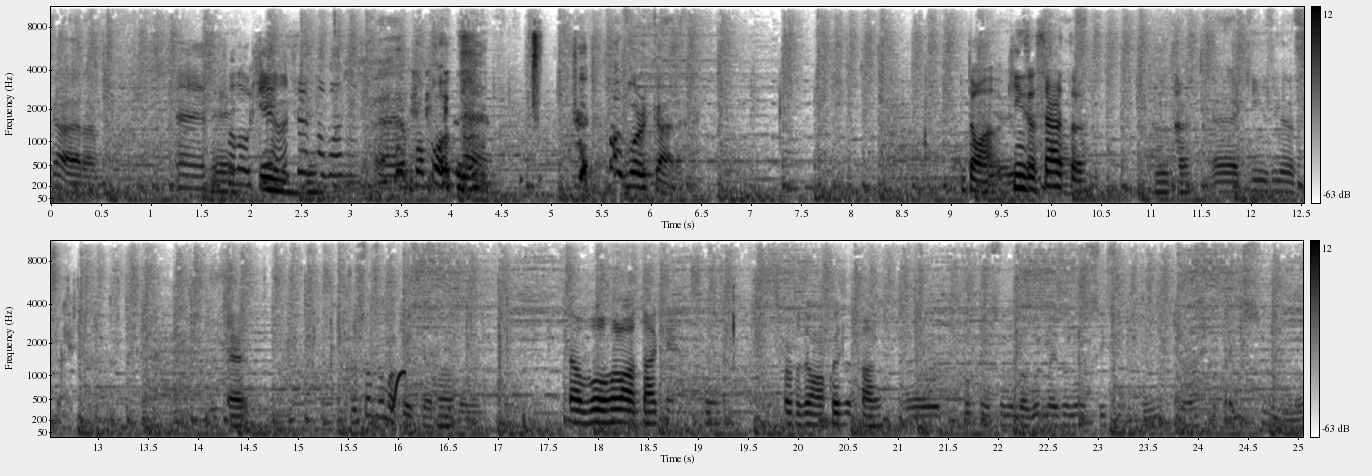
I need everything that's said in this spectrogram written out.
Cara, É, você É, falou o quê 15. antes, por favor? é, Popoto. Por favor, cara. Então, ó, 15 acerta? Exultar. É, 15 nessa. Certo. Deixa eu só ver uma coisa que eu fiz. Então, eu vou rolar o ataque. Se, se for fazer alguma coisa, fala. Eu tô pensando no bagulho, mas eu não sei se tem. Eu acho que pra isso não.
